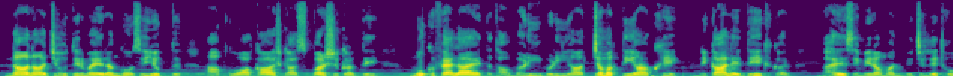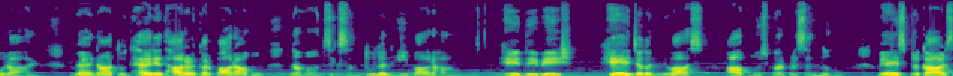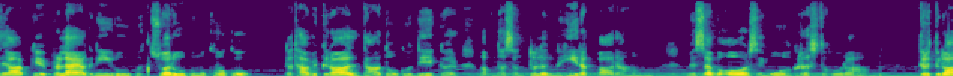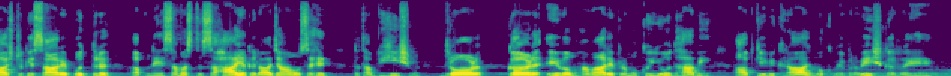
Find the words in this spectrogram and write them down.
नाना ज्योतिर्मय रंगों से युक्त आपको आकाश का स्पर्श करते मुख फैलाए तथा बड़ी बड़ी आँख, चमकती आँखें निकाले देखकर भय से मेरा मन विचलित हो रहा है। मैं ना तो धैर्य धारण कर पा रहा हूँ, ना मानसिक संतुलन ही पा रहा हूँ। हे देवेश, हे जगन निवास आप मुझ पर प्रसन्न हो। मैं इस प्रकार से आपके प्रलय अग्नि रूप, स्वरूप मुखों को तथा विकराल दांतों को देखकर अपना संतुलन नहीं रख पा रहा हूँ। मैं सब और से मोहग्रस्त हो रहा हूँ। धृतराष्ट्र के सारे पुत्र अपने समस्त सहायक राजाओं सहित तथा भीष्म, द्रोण, कर्ण एवं हमारे प्रमुख योद्धा भी आपके विकराल मुख में प्रवेश कर रहे हैं।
